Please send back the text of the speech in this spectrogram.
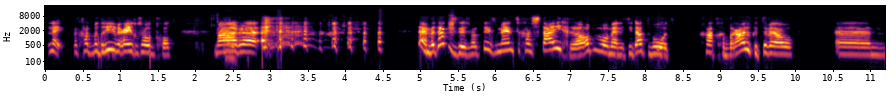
nee, het gaat met drie regels over God. Maar, eh, nee, maar dat is dus wat het is. Mensen gaan stijgen op het moment dat je dat woord gaat gebruiken. Terwijl ehm,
